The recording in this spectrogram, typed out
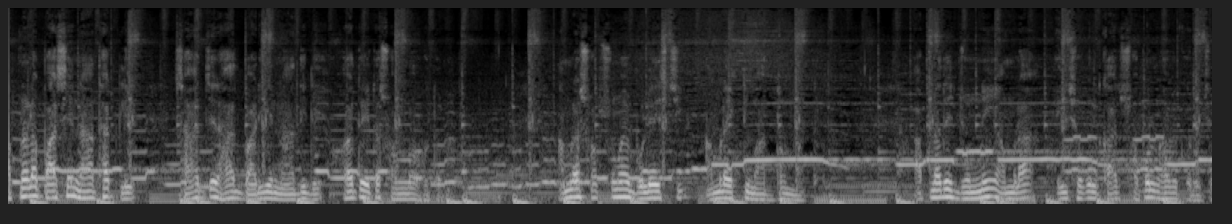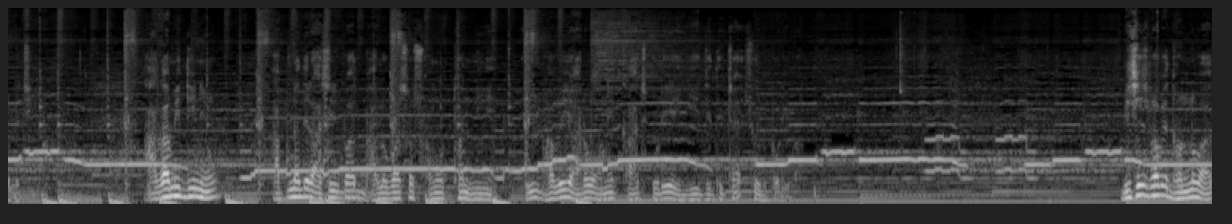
আপনারা পাশে না থাকলে সাহায্যের হাত বাড়িয়ে না দিলে হয়তো এটা সম্ভব হতো না। আমরা সবসময় বলে এসেছি, আমরা একটি মাধ্যম মাত্র। আপনাদের জন্যেই আমরা এই সকল কাজ সফলভাবে করে চলেছি। আগামী দিনেও আপনাদের আশীর্বাদ, ভালোবাসা, সমর্থন নিয়ে এইভাবেই আরও অনেক কাজ করে এগিয়ে যেতে চায় সুর পরিবার। বিশেষভাবে ধন্যবাদ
